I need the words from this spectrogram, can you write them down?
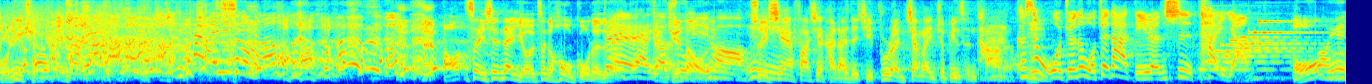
火力全开。太细了。好，所以现在有这个后果了，对不对还？是要感觉到注意哈了，所以现在发现还来得及，不然将来你就变成他了。可是我觉得我最大的敌人是太阳，哦，因为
